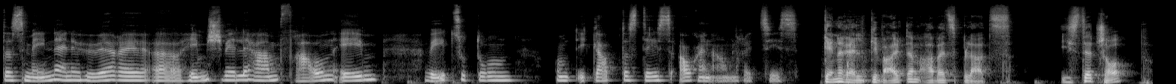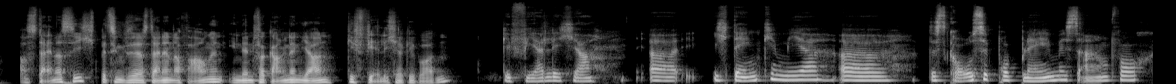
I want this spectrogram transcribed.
dass Männer eine höhere äh, Hemmschwelle haben, Frauen eben weh zu tun. Und ich glaube, dass das auch ein Anreiz ist. Generell Gewalt am Arbeitsplatz. Ist der Job aus deiner Sicht beziehungsweise aus deinen Erfahrungen in den vergangenen Jahren gefährlicher geworden? Gefährlicher. Äh, ich denke mir, äh, das große Problem ist einfach,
